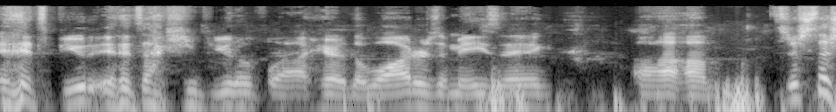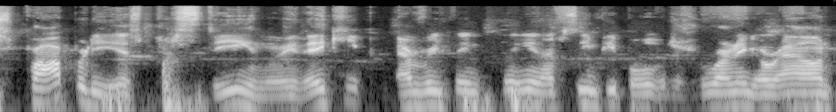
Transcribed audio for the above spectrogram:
and it's beautiful. And it's actually beautiful out here. The water's amazing. Um, just this property is pristine. I mean, they keep everything clean. I've seen people just running around,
